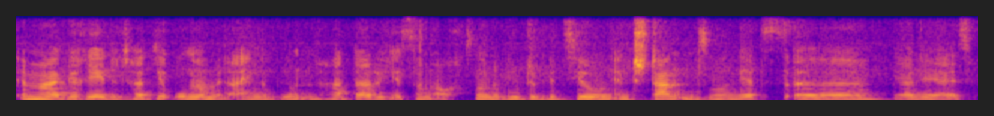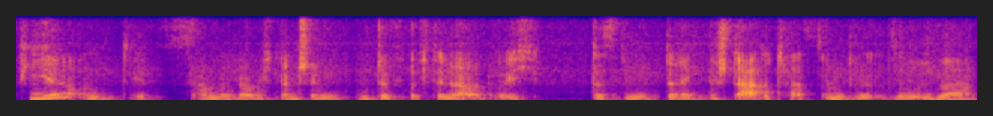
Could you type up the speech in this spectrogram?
immer geredet hat, die Oma mit eingebunden hat. Dadurch ist dann auch so eine gute Beziehung entstanden. So, und jetzt, äh, ja, der ist vier und jetzt haben wir, glaube ich, ganz schön gute Früchte dadurch, dass du direkt gestartet hast und so über,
